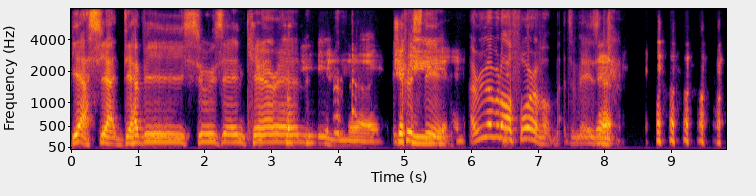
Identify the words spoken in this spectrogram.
Yes, yeah. Debbie, Susan, Karen, and uh, and Christine. and I remembered all four of them. That's amazing. Yeah.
